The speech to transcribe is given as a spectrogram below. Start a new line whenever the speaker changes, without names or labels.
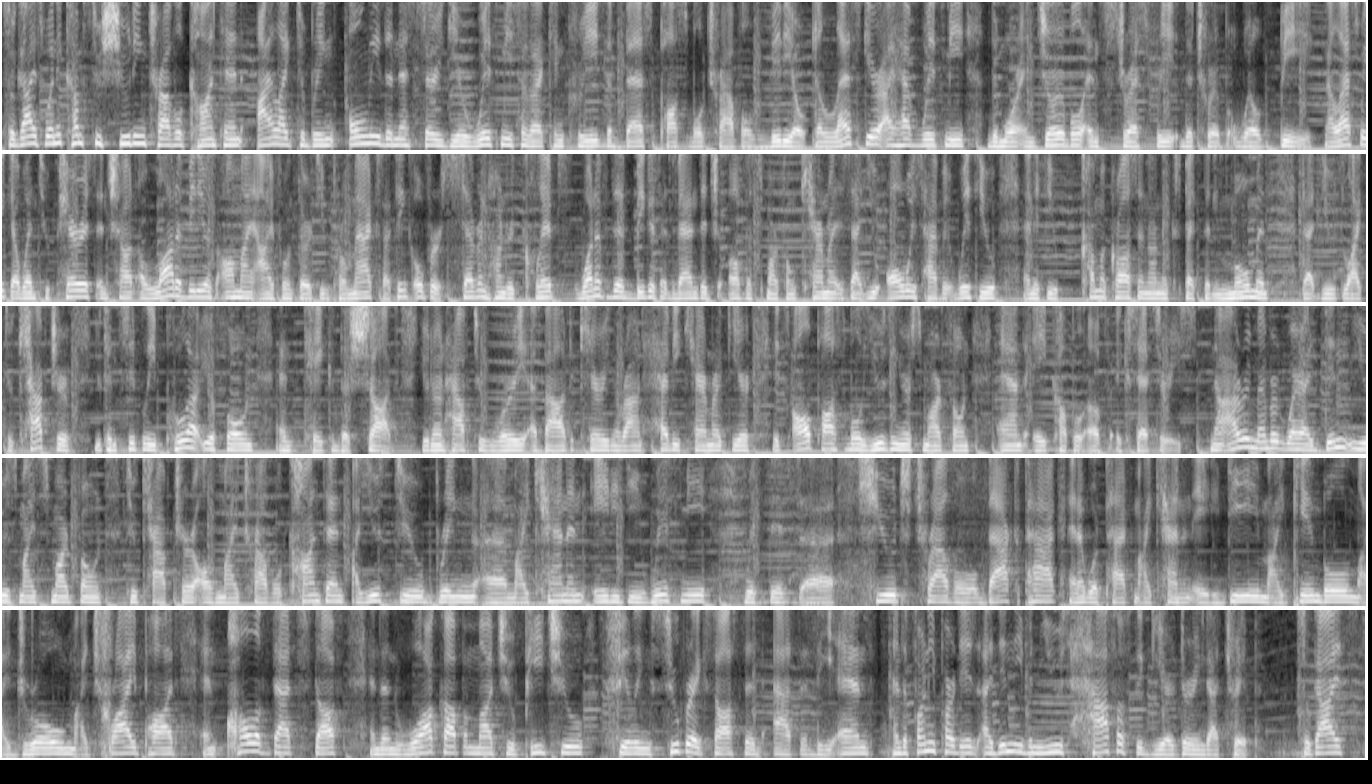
So guys, when it comes to shooting travel content, I like to bring only the necessary gear with me so that I can create the best possible travel video. The less gear I have with me, the more enjoyable and stress-free the trip will be. Now last week I went to Paris and shot a lot of videos on my iPhone 13 Pro Max, I think over 700 clips. One of the biggest advantage of a smartphone camera is that you always have it with you and if you come across an unexpected moment that you'd like to capture, you can simply pull out your phone and take the shot. You don't have to worry about carrying around heavy camera gear. It's all possible using your smartphone and a couple of accessories. Now I remembered where I didn't use my smartphone to capture all my travel content. I used to bring uh, my Canon 80D with me with this uh, huge travel backpack and I would pack my Canon 80D, my gimbal, my drone, my tripod and all of that stuff and then walk up Machu Picchu feeling super exhausted at the end. And the funny part is I didn't even use half of the gear during that trip. So guys,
